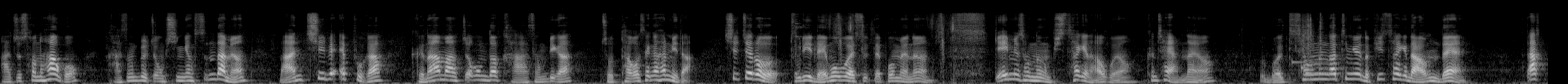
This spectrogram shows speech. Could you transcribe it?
아주 선호하고 가성비를 조금 신경 쓴다면 1700F가 그나마 조금 더 가성비가 좋다고 생각합니다. 실제로 둘이 램오버 했을 때 보면은 게이밍 성능은 비슷하게 나오고요. 큰 차이 안 나요. 멀티 성능 같은 경우에도 비슷하게 나오는데 딱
